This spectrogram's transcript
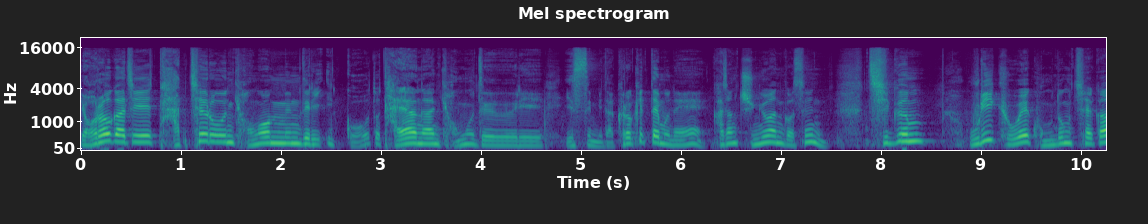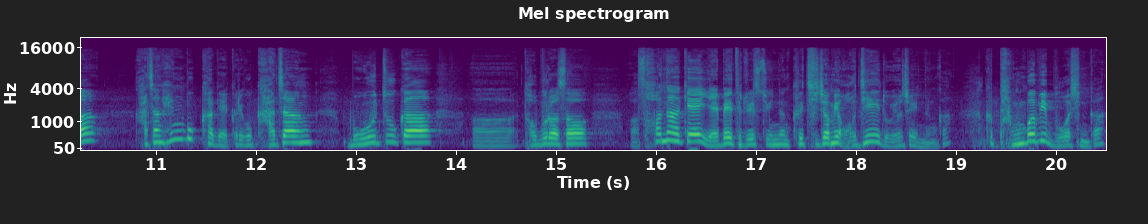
여러 가지 다채로운 경험들이 있고 또 다양한 경우들이 있습니다. 그렇기 때문에 가장 중요한 것은 지금 우리 교회 공동체가 가장 행복하게 그리고 가장 모두가 어, 더불어서 어, 선하게 예배 드릴 수 있는 그 지점이 어디에 놓여져 있는가? 그 방법이 무엇인가?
